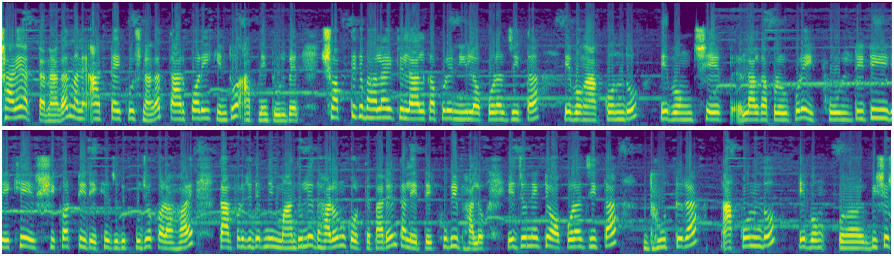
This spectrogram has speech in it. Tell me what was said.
সাড়ে আটটা নাগাদ মানে আটটা একুশ নাগাদ, তারপরেই কিন্তু আপনি তুলবেন। সব থেকে ভালো একটি লাল কাপড়ে নীল অপরাজিতা এবং আকন্দ। এবং সে লাল কাপড়ের উপরে এই ফুলটি রেখে, শিকড়টি রেখে যদি পুজো করা হয়, তারপরে যদি আপনি মাদুলে ধারণ করতে পারেন, তাহলে এতে খুবই ভালো। এর জন্য একটি অপরাজিতা, ধুতরা, আকন্দ এবং বিশেষ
